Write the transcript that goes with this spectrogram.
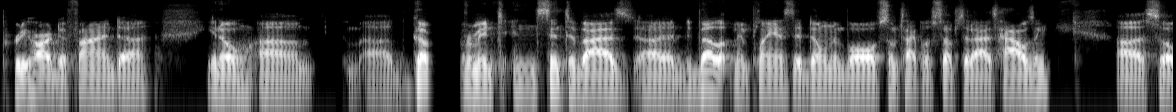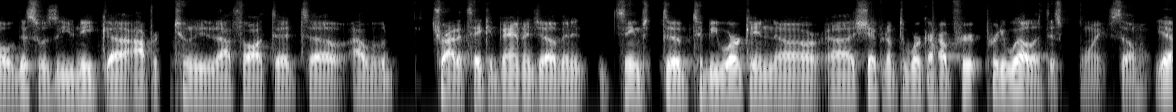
pretty hard to find, uh, you know, um, uh, government incentivized uh, development plans that don't involve some type of subsidized housing. Uh, so this was a unique opportunity that I thought that I would try to take advantage of, and it seems to to be working or shaping up to work out pr- pretty well at this point. So yeah.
